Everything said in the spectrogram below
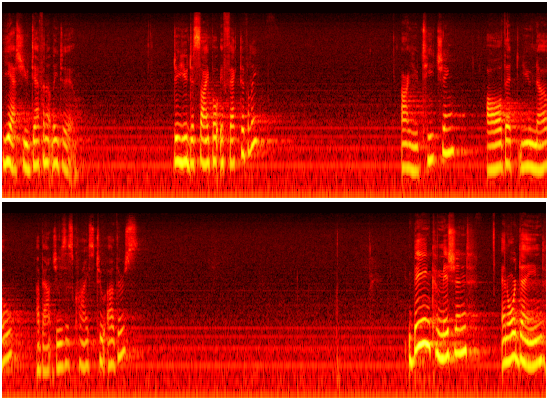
Yes, you definitely do. Do you disciple effectively? Are you teaching all that you know about Jesus Christ to others? Being commissioned and ordained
